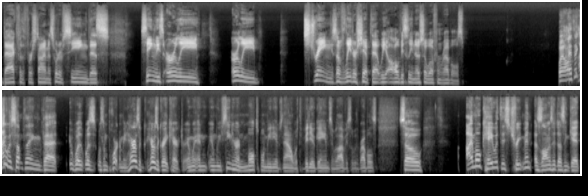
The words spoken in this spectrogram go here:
back for the first time and sort of seeing this, seeing these early, early strings of leadership that we obviously know so well from Rebels. Well, I think I, it was something that was was was important. I mean, Hera's a Hera's a great character, and we, and and we've seen her in multiple mediums now with video games and with obviously with Rebels. So I'm okay with this treatment as long as it doesn't get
